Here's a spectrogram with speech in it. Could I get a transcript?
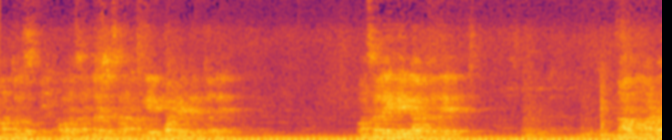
ಮತ್ತು ಅವರ ಸಂತೋಷ ಸಹ ನಮಗೆ ಇಂಪಾರ್ಟೆಂಟ್ ಇರುತ್ತದೆ. ಒಂದ್ಸಲ ಹೇಗಾಗ್ತದೆ? ನಾವು ಮಾಡೋ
